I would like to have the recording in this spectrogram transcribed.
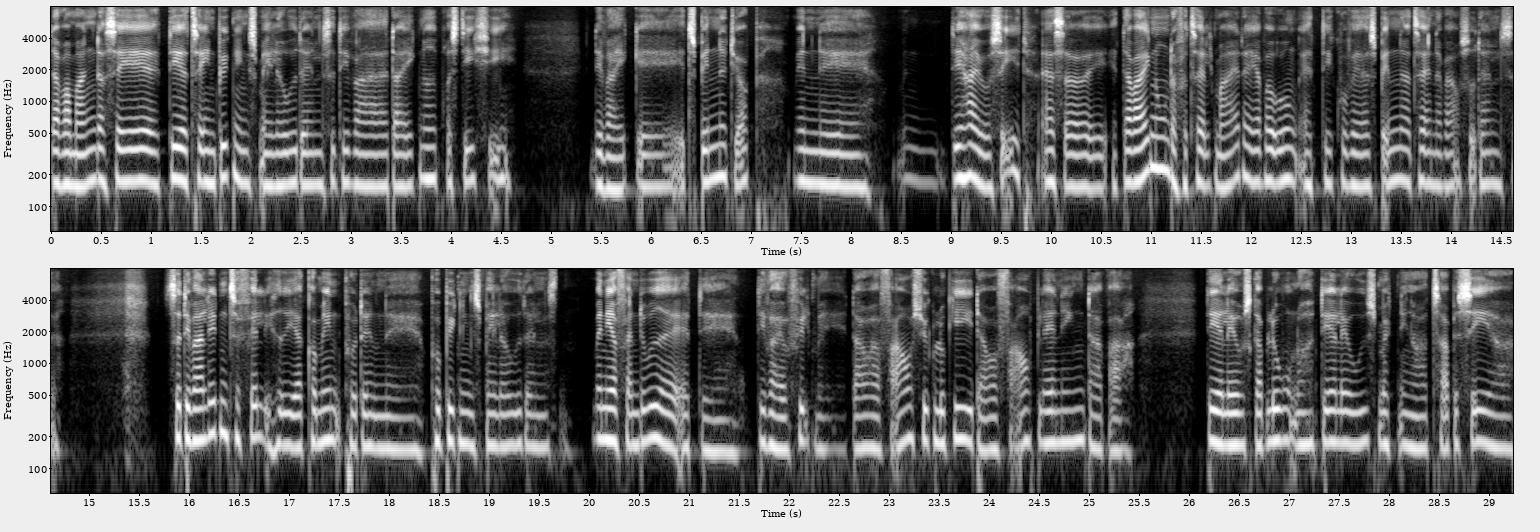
der var mange, der sagde, at det at tage en bygningsmaleruddannelse, det var der ikke noget prestige i. Det var ikke øh, et spændende job, men, øh, men det har jeg jo set. Altså, øh, der var ikke nogen, der fortalte mig, da jeg var ung, at det kunne være spændende at tage en erhvervsuddannelse. Så det var lidt en tilfældighed, jeg kom ind på den øh, på bygningsmaleruddannelsen. Men jeg fandt ud af, at øh, det var jo fyldt med, der var farvepsykologi, der var farveblanding, der var det at lave skabeloner, det at lave udsmykninger, tapetsere,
